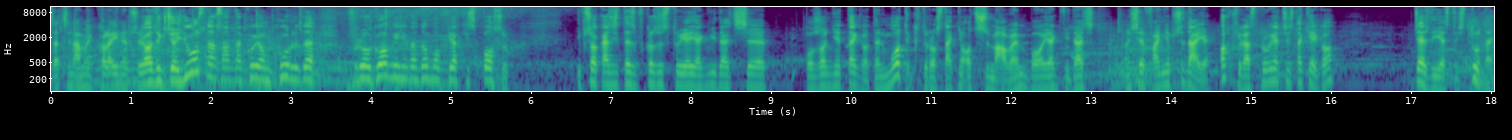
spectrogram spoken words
zaczynamy kolejne przygody, gdzie już nas atakują, kurde, wrogowie nie wiadomo w jaki sposób. I przy okazji też wykorzystuję, jak widać, e, porządnie tego, ten młotek, który ostatnio otrzymałem, bo jak widać, on się fajnie przydaje. O, chwila, spróbuję coś takiego. Gdzie jesteś? Tutaj.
